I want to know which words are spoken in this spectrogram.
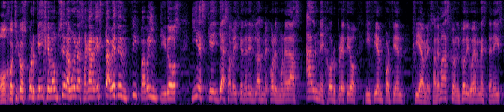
Ojo chicos, porque IGBAU se la vuelve a sacar esta vez en FIFA 22 y es que ya sabéis que tenéis las mejores monedas al mejor precio y 100% fiables. Además, con el código ERNEST tenéis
